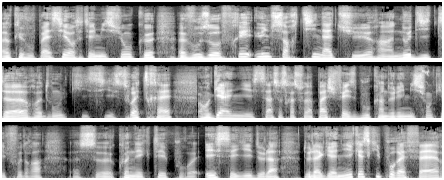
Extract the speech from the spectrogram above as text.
euh, que vous passiez dans cette émission que euh, vous offrez une sortie nature à un auditeur euh, donc qui s'y souhaiterait en gagner ça. Ce sera sur la page Facebook hein, de l'émission qu'il faudra euh, se connecter pour essayer de la, de la gagner. Qu'est-ce qu'il pourrait faire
